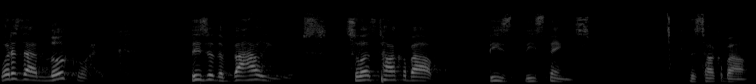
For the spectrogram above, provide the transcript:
What does that look like? These are the values. So let's talk about these, these things. Let's talk about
